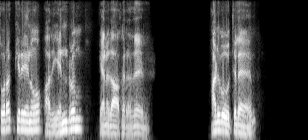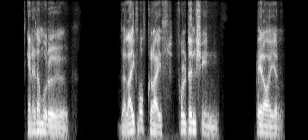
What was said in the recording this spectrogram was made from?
துறக்கிறேனோ அது என்றும் எனதாகிறது. அனுபவத்தில் என்னிடம் ஒரு த லைஃப் ஆஃப் கிரைஸ்ட் ஃபுல்டன்ஷின் பேராயர்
